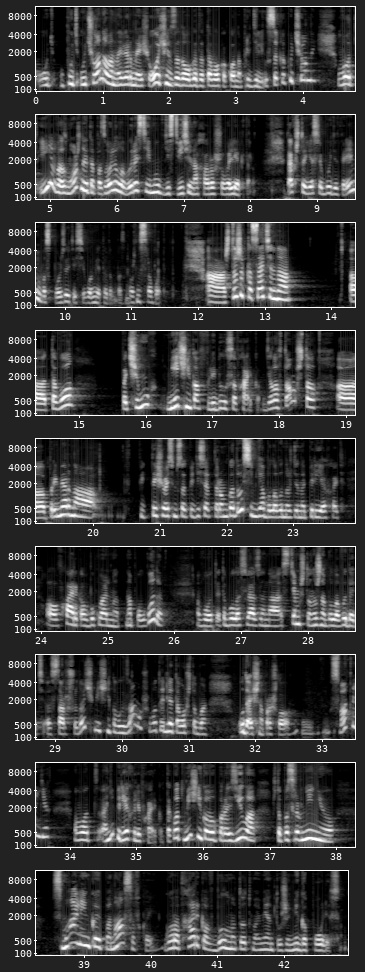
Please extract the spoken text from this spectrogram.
путь ученого, наверное, еще очень задолго до того, как он определился как ученый. Вот, и, возможно, это позволило вырасти ему в действительно хорошего лектора. Так что, если будет время, воспользуйтесь его методом, возможно, сработает. А, что же касательно а, того, почему Мечников влюбился в Харьков? Дело в том, что а, примерно в 1852 году семья была вынуждена переехать в Харьков буквально на полгода. Вот, это было связано с тем, что нужно было выдать старшую дочь Мечниковых замуж, вот, и для того, чтобы удачно прошло сватанье, вот, они переехали в Харьков. Так вот, Мечникова поразило, что по сравнению с маленькой Панасовкой город Харьков был на тот момент уже мегаполисом.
